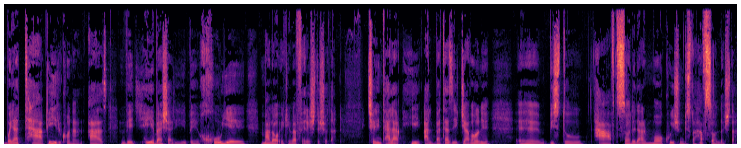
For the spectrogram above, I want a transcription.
باید تغییر کنن از وجهه بشری به خوی ملائکه و فرشته شدن. چنین تلقی البته از یک جوان 27 ساله در ماکویشون 27 سال داشتن.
